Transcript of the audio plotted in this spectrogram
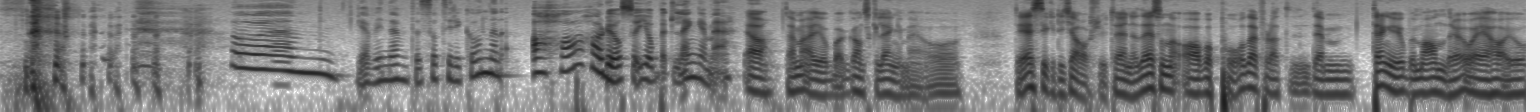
og um, ja, vi nevnte Satirikon, men a-ha har du også jobbet lenge med? Ja, dem har jeg jobba ganske lenge med. Og det er sikkert ikke avslutta ennå. Det er sånn av og på, der, for at de trenger å jobbe med andre. Og jeg har jo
